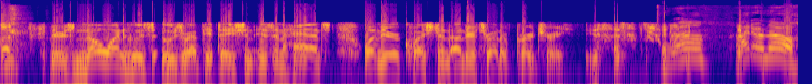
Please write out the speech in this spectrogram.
There's no one whose whose reputation is enhanced when they're questioned under threat of perjury. well, I don't know.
